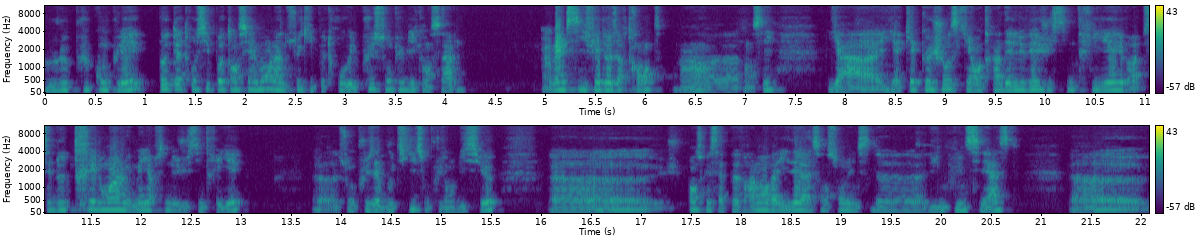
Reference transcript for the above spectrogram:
le plus complet. Peut-être aussi potentiellement l'un de ceux qui peut trouver le plus son public en salle, même s'il fait 2h30. Hein, euh. Il y a, quelque chose qui est en train d'élever Justine Trier. Vra- C'est de très loin le meilleur film de Justine Trier. Euh, sont plus aboutis, sont plus ambitieux. Euh, je pense que ça peut vraiment valider l'ascension d'une cinéaste. Euh,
